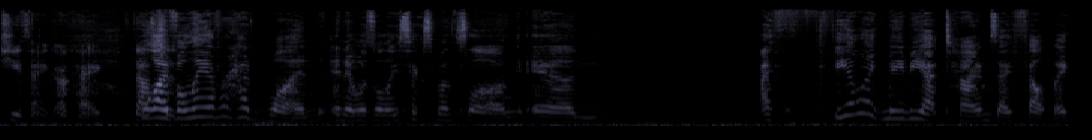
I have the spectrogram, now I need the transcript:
Do you think? Okay. well, I've only ever had one, and it was only six months long, and I feel like maybe at times I felt like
